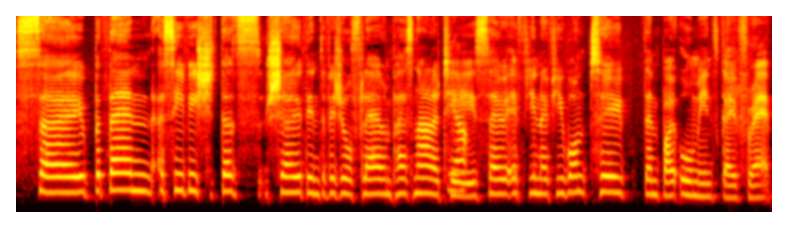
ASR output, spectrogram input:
So, but then a CV sh- does show the individual flair and personality. Yeah. So, if you know, if you want to then by all means go for it.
